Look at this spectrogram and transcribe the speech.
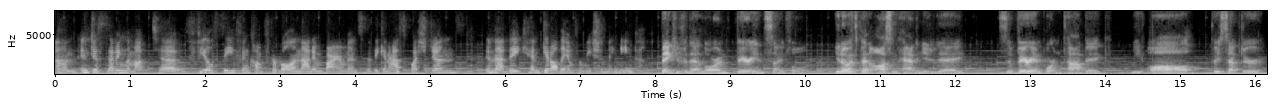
Um, and just setting them up to feel safe and comfortable in that environment so that they can ask questions and that they can get all the information they need. Thank you for that, Lauren. Very insightful. You know, it's been awesome having you today. It's a very important topic. We all, preceptor,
